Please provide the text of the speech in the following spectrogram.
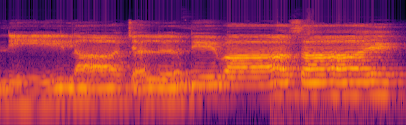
नीलाचल निवासाय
